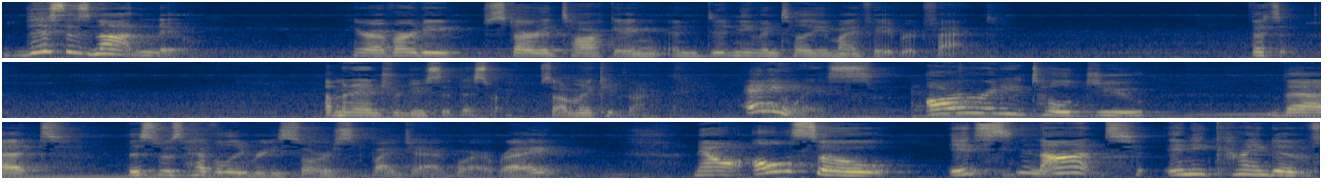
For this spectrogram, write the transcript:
this is not new. Here, I've already started talking and didn't even tell you my favorite fact. That's, I'm to introduce it this way, so I'm to keep going. Anyways, already told you that this was heavily resourced by Jaguar, right? Now, also, it's not any kind of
